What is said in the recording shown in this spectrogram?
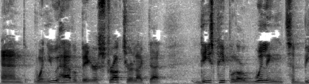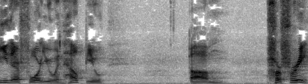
And when you have a bigger structure like that, these people are willing to be there for you and help you um, for free.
